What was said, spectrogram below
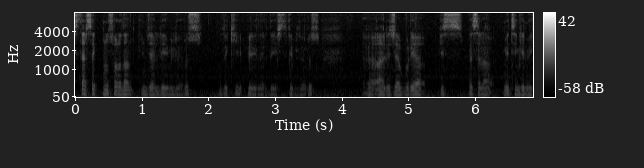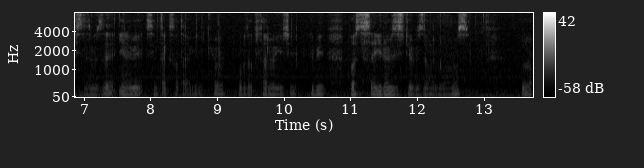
İstersek bunu sonradan güncelleyebiliyoruz. Buradaki verileri değiştirebiliyoruz. Ee, ayrıca buraya biz mesela metin girmek istediğimizde yine bir sintaks hata gerekiyor. Burada tutarlı ve geçerli bir pozitif sayı girmemizi istiyor bizden uygulamamız. Bunu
